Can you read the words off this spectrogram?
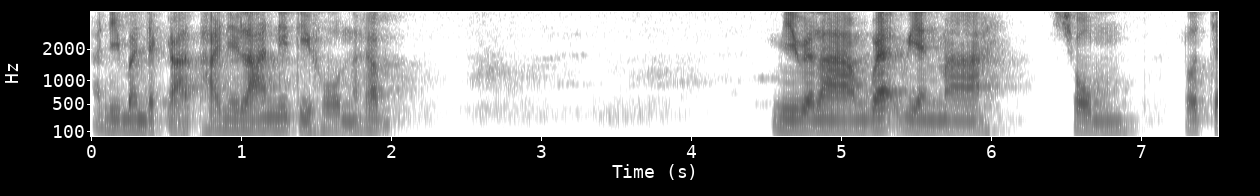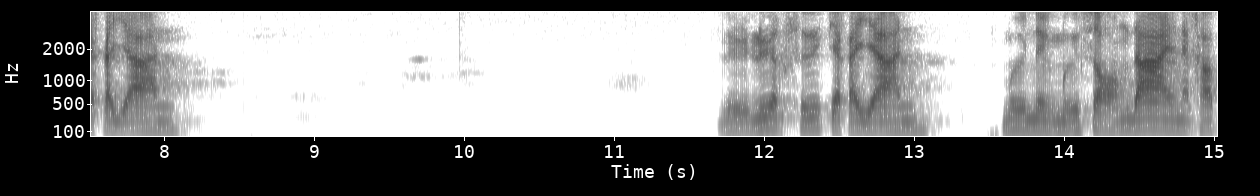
อันนี้บรรยากาศภายในร้านนิติโฮมนะครับ มีเวลาแวะเวียนมาชมรถจักรยาน หรือเลือกซื้อจักรยานมือหนึ่งมือสองได้นะครับ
